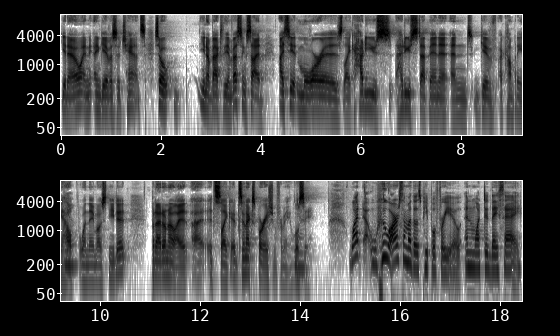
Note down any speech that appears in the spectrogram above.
You know, and and gave us a chance. So, you know, back to the investing side, I see it more as like how do you how do you step in and, and give a company help when they most need it. But I don't know. I, I it's like it's an exploration for me. We'll see. What? Who are some of those people for you, and what did they say?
